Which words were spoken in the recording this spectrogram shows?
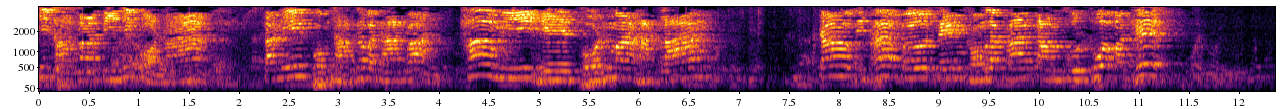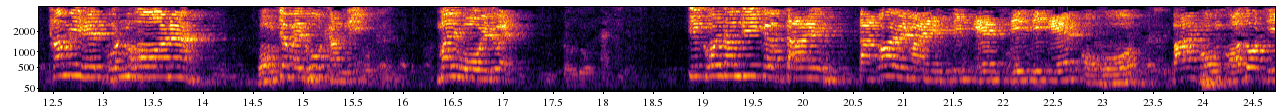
ที่ผ่านมาปีที่ก่อนมาตอนนี้ผมถามท่านประธานว่า ถ้ามีเหตุผลมาหักล้าง 95เปอร์เซ็นของราคาต่ำสุดทั่วประเทศ ถ้ามีเหตุผลพอนะ ผมจะไม่พูดคำนี้ ไม่โวยด้วยอีกคนทำดีเกือบตายตัดอ้อยใหม่ๆ CN CTS โอ้โห บ้านผมขอโทษที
